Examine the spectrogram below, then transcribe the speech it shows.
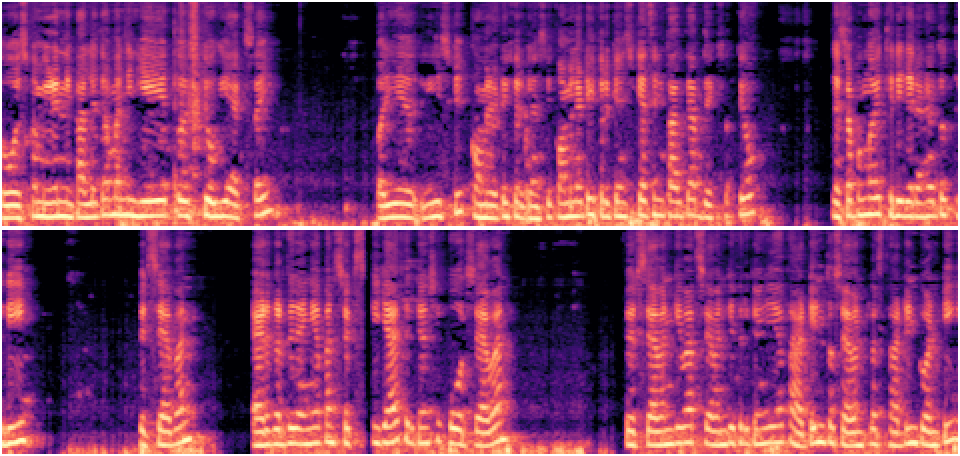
तो इसका मीडियन निकाल लेते हैं अपन, ये तो इसकी होगी एक्स आई और ये ये इसकी कॉम्युलेटिव फ्रिक्वेंसी कॉम्युलेटिव फ्रिक्वेंसी कैसे निकालते हैं आप देख सकते हो? जैसे अपन को ये थ्री दे रहा है तो थ्री फिर सेवन ऐड करते जाएँगे अपन सिक्स की क्या है? फ्रिक्वेंसी फोर सेवन फिर सेवन के बाद सेवन की फ्रिक्वेंसी है थर्टीन तो सेवन प्लस थर्टीन ट्वेंटी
